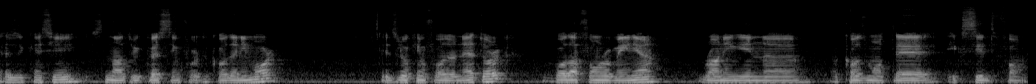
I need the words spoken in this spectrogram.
As you can see it's not requesting for the code anymore. It's looking for the network Vodafone Romania running in uh, a Cosmote Xceed phone.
